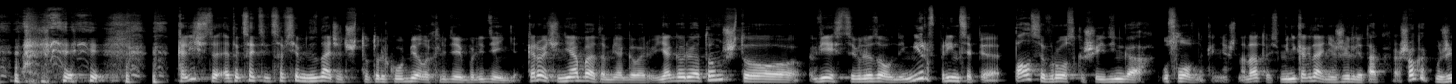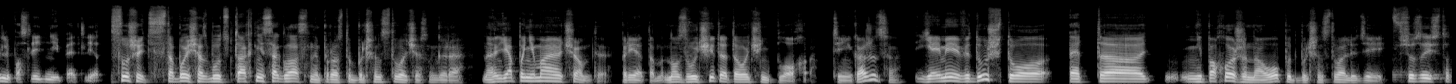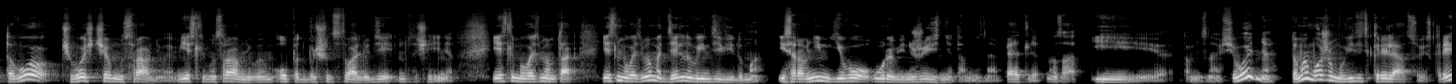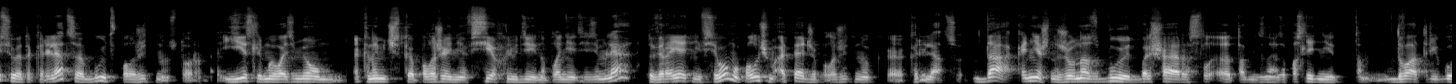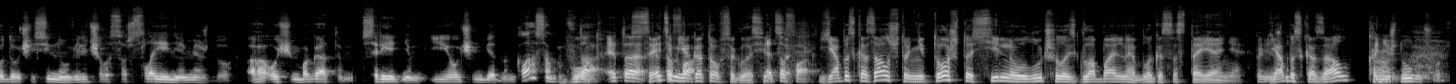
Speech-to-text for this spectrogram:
Количество, это, кстати, совсем не значит, что только у белых людей были деньги. Короче, не об этом я говорю. Я говорю о том, что весь цивилизованный мир, в принципе, пался в роскоши и деньгах. Условно, конечно, да. То есть мы никогда не жили так хорошо, как мы жили последние пять лет. Слушайте, с тобой сейчас будут так не согласны просто большинство, честно говоря. Я понимаю, о чем ты при этом, но звучит это очень плохо. Тебе не кажется? Я имею в виду, что это не похоже на опыт большинства людей. Все зависит от того, чего с чем мы сравниваем. Если мы сравниваем опыт большинства людей, ну, точнее, нет. Если мы возьмем так, если мы возьмем отдельного индивидуума и сравним его уровень жизни, там, не знаю, 5 лет назад и, там, не знаю, сегодня, то мы можем увидеть корреляцию. И, скорее всего, эта корреляция будет в положительную сторону. Если мы возьмем экономическое положение всех людей на планете Земля, то, вероятнее всего, мы получим, опять же, положительную корреляцию. Да, конечно же, у нас будет большая, э, там, не знаю, за последние там, 2-3 года очень сильно увеличилось расслоение между а, очень богатым, средним и очень бедным классом. Вот. Да, это, С этим это я готов согласиться. Это факт. Я бы сказал, что не то, что сильно улучшилось глобальное благосостояние. Конечно. Я бы сказал... Конечно, улучшилось.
